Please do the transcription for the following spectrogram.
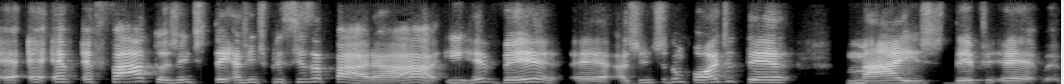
É, é, é, é, fato, a gente, tem, a gente precisa parar e rever. É, a gente não pode ter mais de, é,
